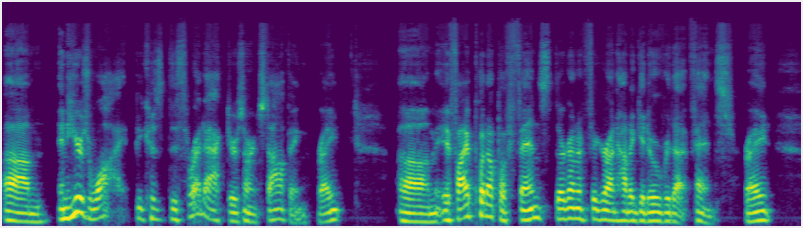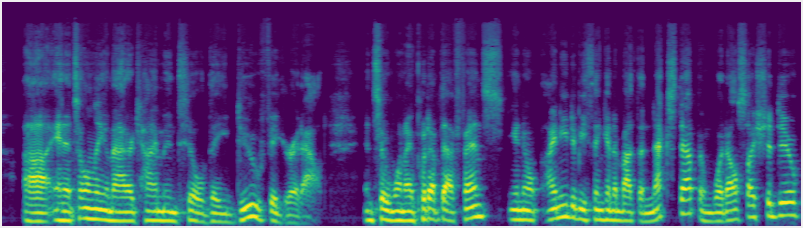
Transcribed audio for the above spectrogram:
um, and here's why because the threat actors aren't stopping right Um, if I put up a fence, they're going to figure out how to get over that fence, right? Uh, and it's only a matter of time until they do figure it out. And so when I put up that fence, you know, I need to be thinking about the next step and what else I should do.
